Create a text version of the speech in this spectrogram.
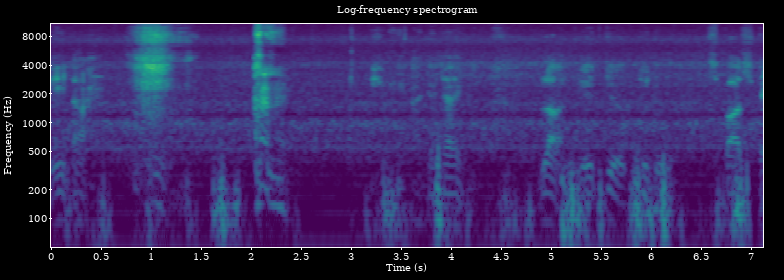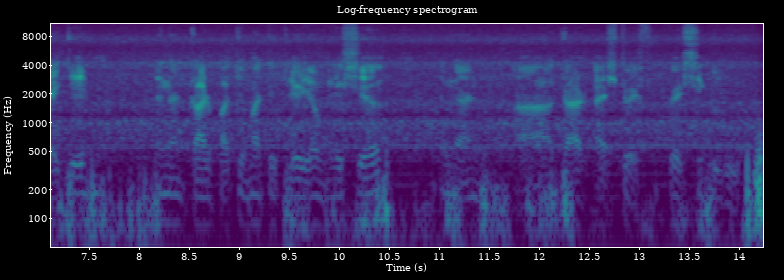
Alhamdulillah. Ini adalah vlog YouTube dulu. Sports Taking dengan kar Parti Mata Player Malaysia dengan uh, kar Astro Racing dulu.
